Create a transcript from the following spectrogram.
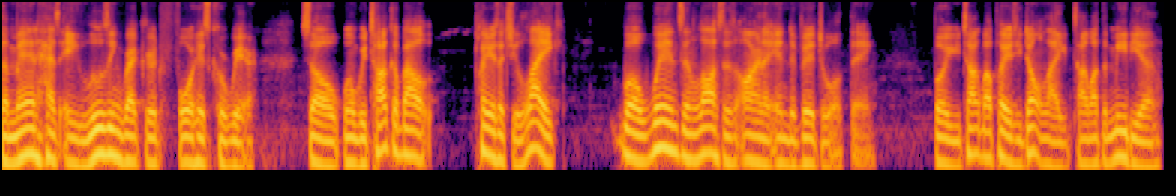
The man has a losing record for his career. So when we talk about players that you like, well, wins and losses aren't an individual thing. But you talk about players you don't like, talk about the media,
